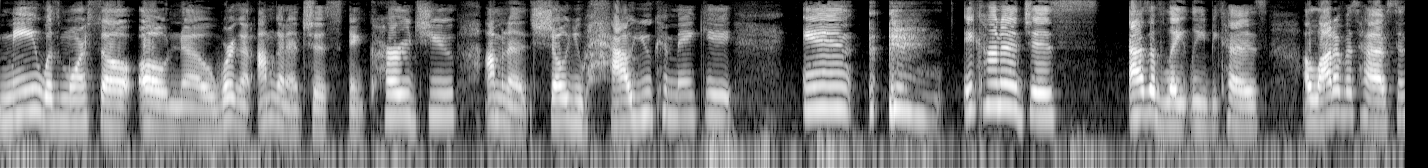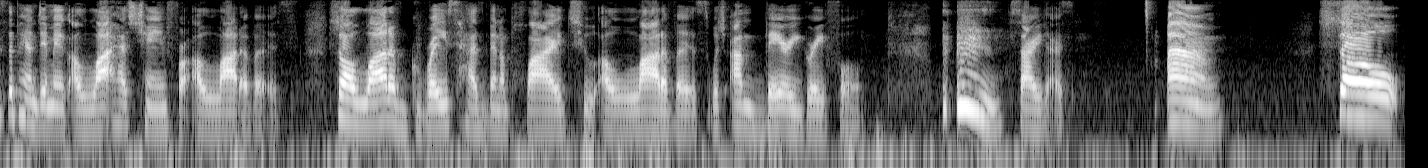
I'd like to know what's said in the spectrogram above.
Me was more so, oh no, we're gonna, I'm gonna just encourage you. I'm gonna show you how you can make it. And it kind of just, as of lately, because a lot of us have, since the pandemic, a lot has changed for a lot of us. So a lot of grace has been applied to a lot of us, which I'm very grateful. Sorry, guys. Um, so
